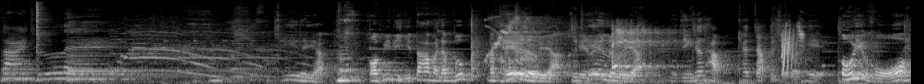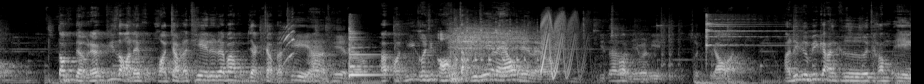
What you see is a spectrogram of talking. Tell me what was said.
ใต้ทะเล เท่เลยอะพอพี่ดีดกีตาร์มาแล้วปุ๊บมันเท่เลยอะคือเท่เลยอะจริงๆแค่ถับแค่จับไปเฉยก็เท่ โอ้ยโอ้โห ต้องเดี๋ยวนะพี่สอนเลยผมขอจับแล้วเท่ด้วยได้ป่ะผมอยากจับแล้วเท่อ่าอะเท่แล้วอะตอนนี้คนที่อ๋อจับกูเท่แล้วเท่แล้วกีตาร์ตัวนี้มันสุดยอด อันนี้คือพี่การคือทำเอง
